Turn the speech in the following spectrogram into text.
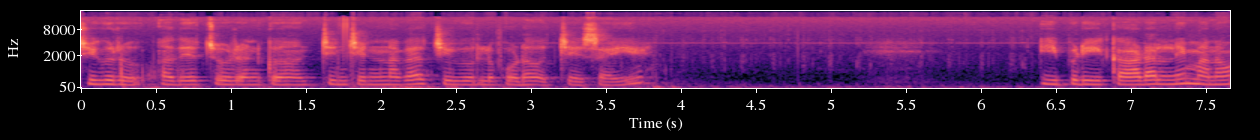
చిగురు అదే చూడండి చిన్న చిన్నగా చిగుర్లు కూడా వచ్చేసాయి. ఇప్పుడు ఈ కాడల్ని మనం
